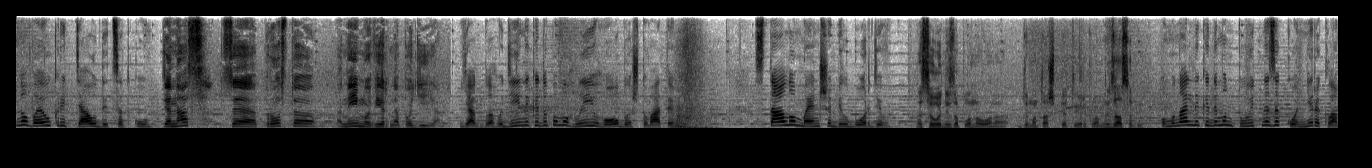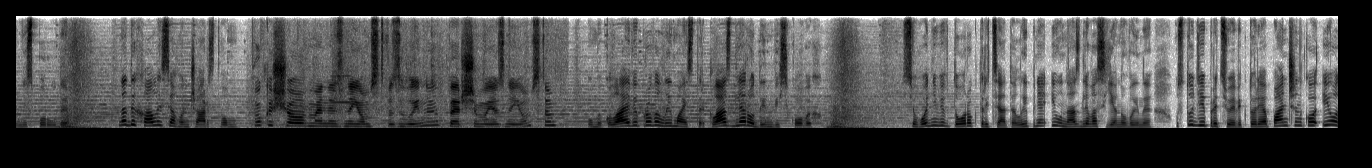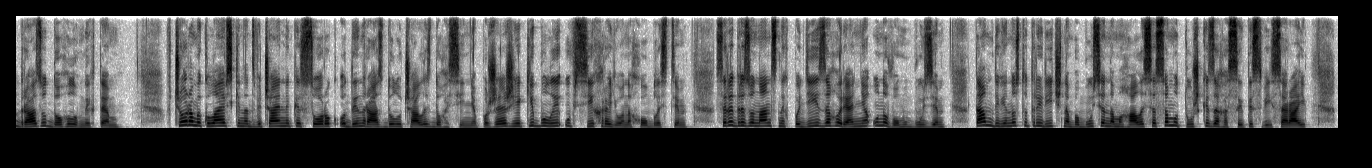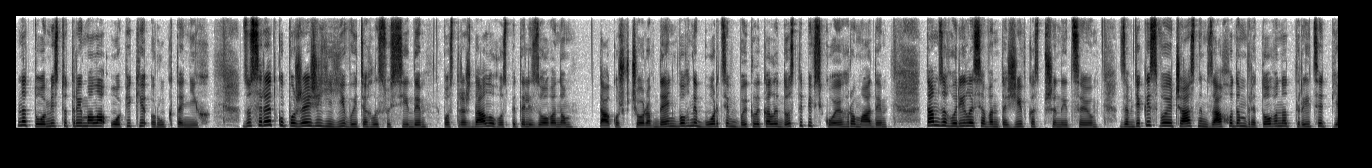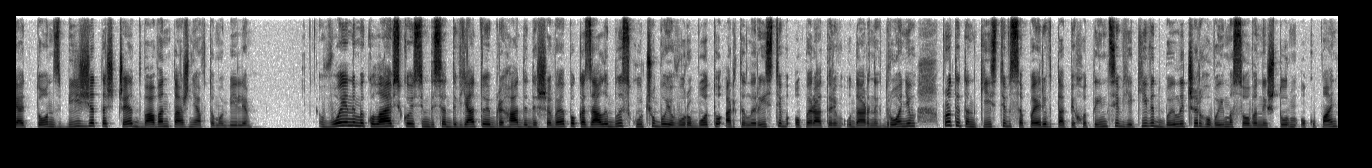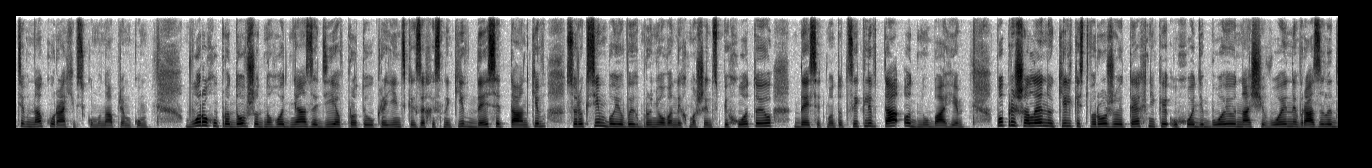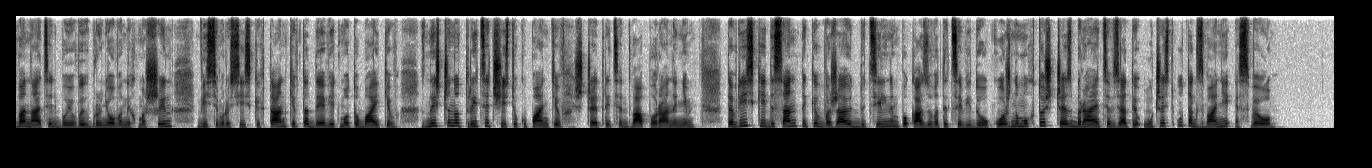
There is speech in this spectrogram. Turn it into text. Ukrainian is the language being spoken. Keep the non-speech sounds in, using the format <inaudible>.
нове укриття у дитсадку. Для нас це просто неймовірна подія. Як благодійники допомогли його облаштувати. Стало менше білбордів. На сьогодні заплановано демонтаж п'яти рекламних засобів. Комунальники демонтують незаконні рекламні споруди. Надихалися гончарством. Поки що в мене знайомство з глиною. Перше моє знайомство. У Миколаєві провели майстер-клас для родин військових. Сьогодні вівторок, 30 липня, і у нас для вас є новини. У студії працює Вікторія Панченко і одразу до головних тем. Вчора миколаївські надзвичайники 41 раз долучались до гасіння пожеж, які були у всіх районах області. Серед резонансних подій загоряння у Новому Бузі. Там 93-річна бабуся намагалася самотужки загасити свій сарай. Натомість отримала опіки рук та ніг. З осередку пожежі її витягли сусіди. Постраждалу госпіталізовано. Також вчора в день вогнеборців викликали до Степівської громади. Там загорілася вантажівка з пшеницею. Завдяки своєчасним заходам врятовано 35 тонн збіжжя та ще два вантажні автомобілі. Воїни Миколаївської 79-ї бригади ДШВ показали блискучу бойову роботу артилеристів, операторів ударних дронів, протитанкістів, саперів та піхотинців, які відбили черговий масований штурм окупантів на Курахівському напрямку. Ворог упродовж одного дня задіяв проти українських захисників 10 танків, 47 бойових броньованих машин з піхотою, 10 мотоциклів та одну багі. Попри шалену кількість ворожої техніки у ході бою, наші воїни вразили 12 бойових броньованих машин, 8 російських танків та 9 мотобайків. Знищено 36 окупантів, ще 32 поранені. Таврійські десантники вважають доцільним показувати це відео кожному, хто ще збирається взяти участь у так званій СВО.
